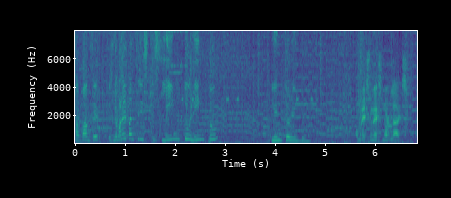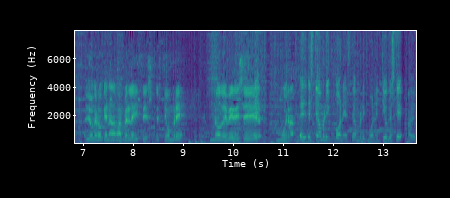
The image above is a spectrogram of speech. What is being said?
a Panzer. Es lo malo de Panzer es que es lento, lento. Lento, lento. Hombre, es un Snorlax. Yo creo que nada más verle dices, este hombre no debe de ser Eh, muy rápido. Eh, Este hombre impone, este hombre impone, tío, que es que. A ver.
